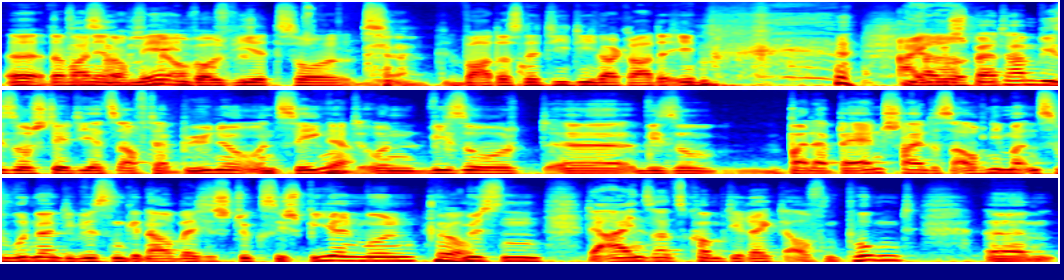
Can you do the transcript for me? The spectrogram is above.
Äh, da waren Das ja hab noch mehr involviert. So, Tja. war das nicht die, die wir gerade eben eingesperrt haben. Wieso steht die jetzt auf der Bühne und singt? Ja. Und wieso, äh, wieso bei der Band scheint es auch niemanden zu wundern. Die wissen genau, welches Stück sie spielen wollen, Ja. müssen. Der Einsatz kommt direkt auf den Punkt. Ähm,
